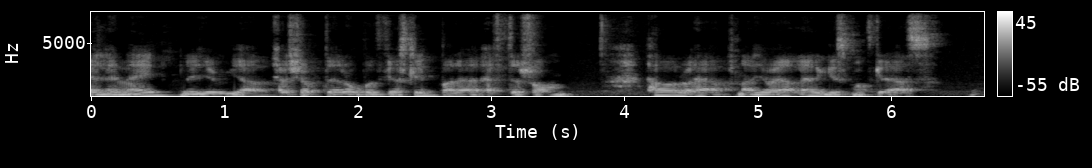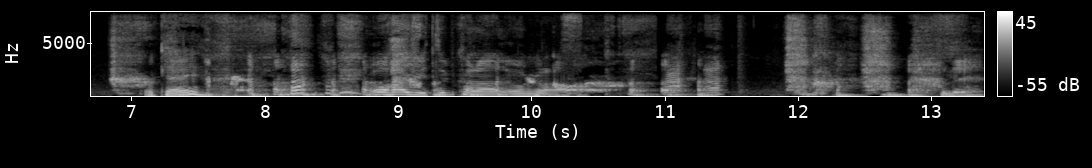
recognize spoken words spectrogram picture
Eller nej, nu ljuger jag. Jag köpte en robotgräsklippare eftersom, hör och häpna, jag är allergisk mot gräs. OK? og har YouTube-kanal om gras. Ja. det,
